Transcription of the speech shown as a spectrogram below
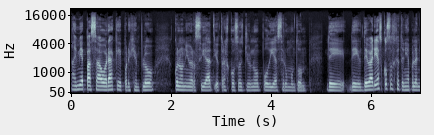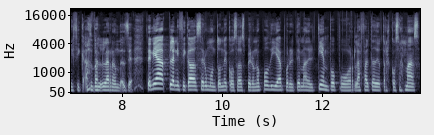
A mí me pasa ahora que, por ejemplo, con la universidad y otras cosas, yo no podía hacer un montón de, de, varias cosas que tenía planificadas, vale la redundancia. Tenía planificado hacer un montón de cosas, pero no podía por el tema del tiempo, por la falta de otras cosas más.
